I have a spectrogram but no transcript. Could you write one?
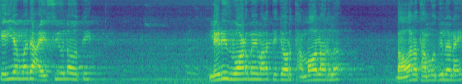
केईएममध्ये आयसीयू ला होती. लेडीज वॉर्डमध्ये मला तिच्यावर थांबावं लागलं. भावाला थांबू दिलं नाही.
